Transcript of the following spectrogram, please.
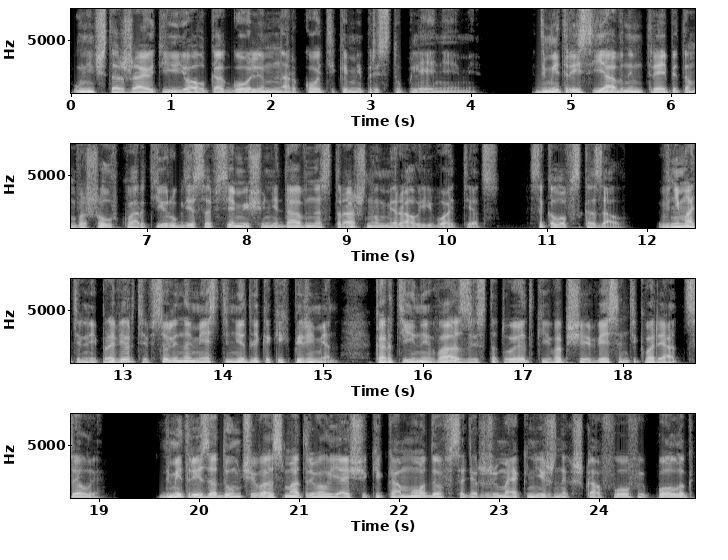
уничтожают ее алкоголем, наркотиками, преступлениями. Дмитрий с явным трепетом вошел в квартиру, где совсем еще недавно страшно умирал его отец. Соколов сказал, «Внимательней проверьте, все ли на месте, нет ли каких перемен. Картины, вазы, статуэтки и вообще весь антиквариат целы?» Дмитрий задумчиво осматривал ящики комодов, содержимое книжных шкафов и полок,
